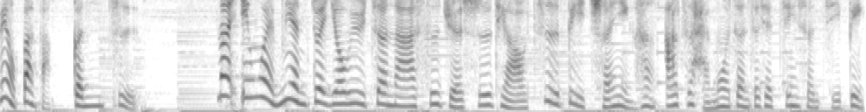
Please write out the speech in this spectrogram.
没有办法根治，那因为面对忧郁症啊、思觉失调、自闭、成瘾和阿兹海默症这些精神疾病，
